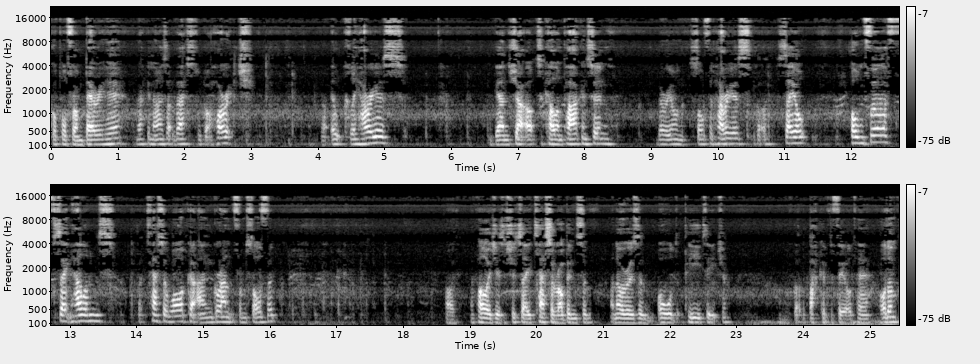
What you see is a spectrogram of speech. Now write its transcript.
Couple from Bury here, recognise that vest. We've got Horwich, got Ilkley Harriers. Again, shout out to Callum Parkinson, very own Salford Harriers. We've got a Sale, Holmfirth, St Helens, got Tessa Walker and Grant from Salford. Oh, apologies, I should say Tessa Robinson. I know her as an old PE teacher. We've got the back of the field here. Oldham,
